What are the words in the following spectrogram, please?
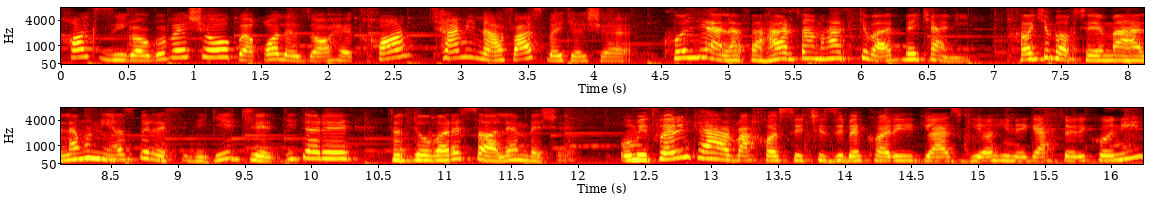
خاک زیر و رو بشه و به قول زاهد خان کمی نفس بکشه. کلی علف هرز هم هست که باید بکنیم. خاک باغچه محلمون نیاز به رسیدگی جدی داره تا دوباره سالم بشه. امیدواریم که هر وقت خواستید چیزی بکارید یا از گیاهی نگهداری کنید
